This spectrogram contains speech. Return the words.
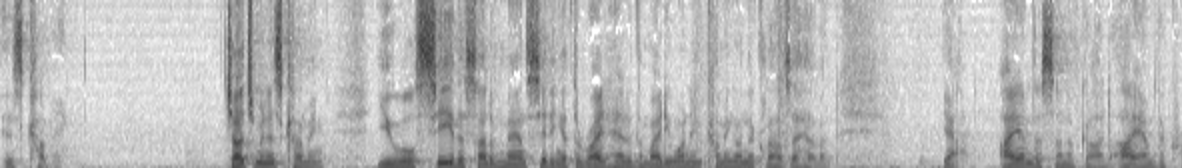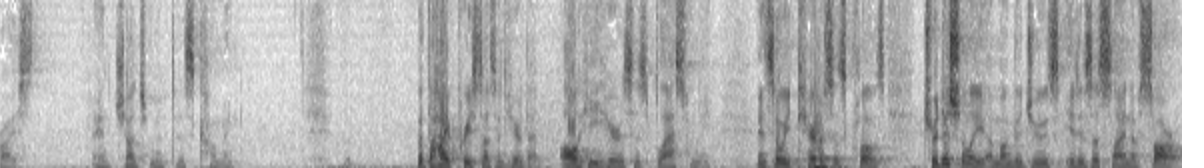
is coming. Judgment is coming. You will see the Son of Man sitting at the right hand of the Mighty One and coming on the clouds of heaven. Yeah, I am the Son of God. I am the Christ and judgment is coming. But the high priest doesn't hear that. All he hears is blasphemy. And so he tears his clothes. Traditionally, among the Jews, it is a sign of sorrow.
